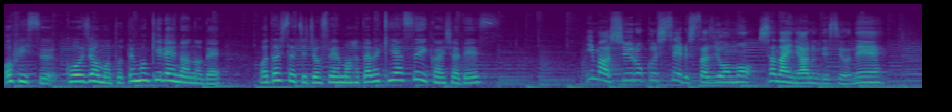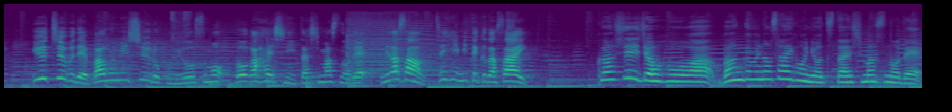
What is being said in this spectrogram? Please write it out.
オフィス工場もとても綺麗なので私たち女性も働きやすい会社です。今収録しているスタジオも社内にあるんですよね YouTube で番組収録の様子も動画配信いたしますので皆さんぜひ見てください。詳しい情報は番組の最後にお伝えしますので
